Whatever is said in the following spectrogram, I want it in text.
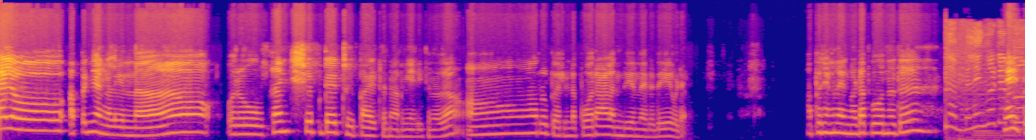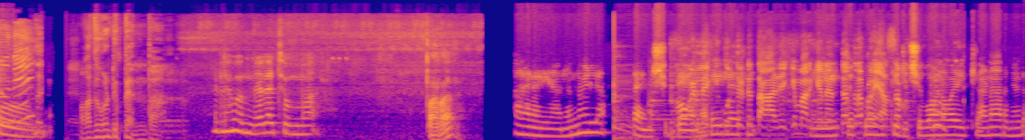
ഹലോ അപ്പൊ ഞങ്ങൾ ഇന്ന് ഒരു ഫ്രണ്ട്ഷിപ്പ് ഡേ ട്രിപ്പ് ആയിട്ടാണ് ഇറങ്ങിയിരിക്കുന്നത്. ആറ് പേരുണ്ട്. അപ്പൊ ഒരാൾ എന്ത് ചെയ്യുന്നത് ദേ ഇവിടെ. അപ്പൊ ഞങ്ങൾ എങ്ങോട്ടാ പോകുന്നത്? അതുകൊണ്ട് ഇപ്പൊ എന്താ? ഒന്നല്ല ചുമ്മാ. പറ. പറയാനൊന്നുമില്ല. ഫ്രണ്ട്ഷിപ്പ് ഡേ വന്ന് തിരിച്ചു പോണ വഴിക്കാണ് അറിഞ്ഞത്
